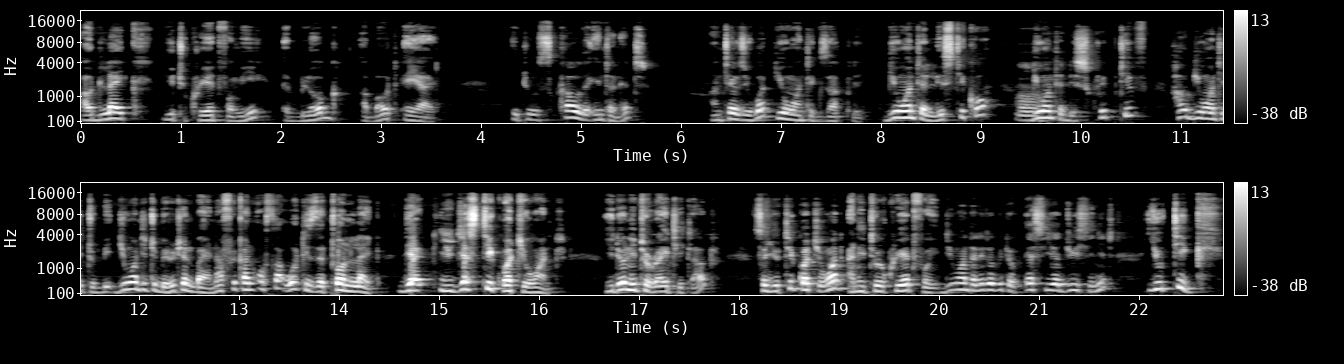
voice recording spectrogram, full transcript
I would like you to create for me a blog about AI. It will scour the internet and tells you what you want exactly. Do you want a listicle? Do you mm. want a descriptive? How do you want it to be? Do you want it to be written by an African author? What is the tone like? There, you just tick what you want. You don't need to write it out. So you tick what you want and it will create for you. Do you want a little bit of SEO juice in it? You tick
